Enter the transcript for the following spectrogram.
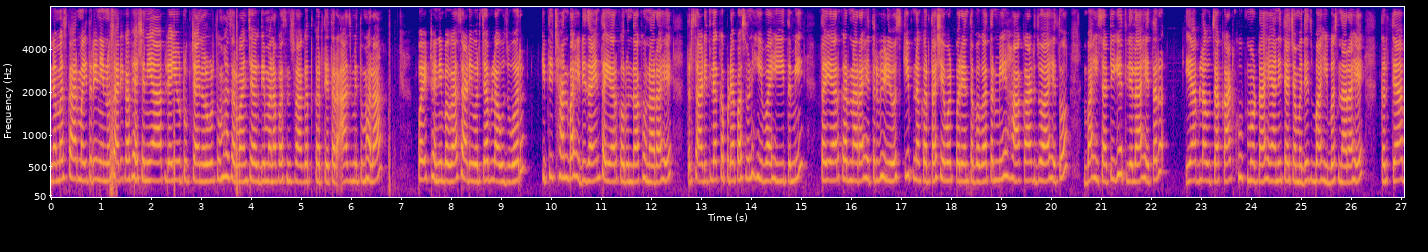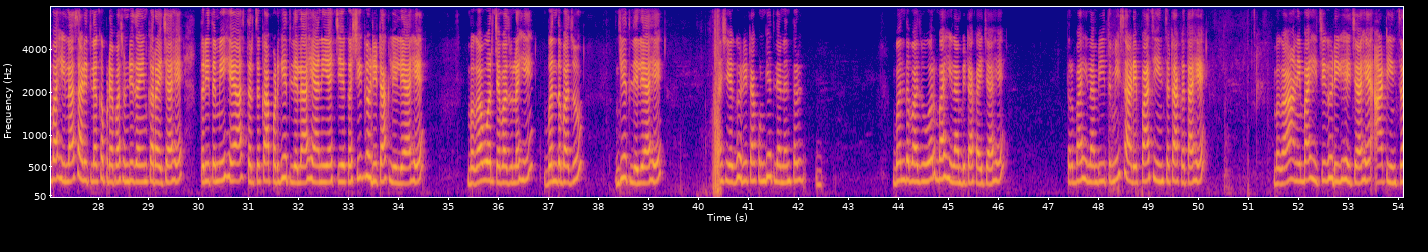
नमस्कार मैत्रिणींनो सारिका फॅशन या आपल्या यूट्यूब चॅनलवर तुम्हा सर्वांचे अगदी मनापासून स्वागत करते. तर आज मी तुम्हाला पैठणी बघा साडीवरच्या ब्लाऊजवर किती छान बाही डिझाईन तयार करून दाखवणार आहे. तर साडीतल्या कपड्यापासून ही बाही इथं मी तयार करणार आहे. तर व्हिडिओ स्किप न करता शेवटपर्यंत बघा. तर मी हा काठ जो आहे तो बाहीसाठी घेतलेला आहे. तर या ब्लाऊजचा काठ खूप मोठा आहे आणि त्याच्यामध्येच बाही बसणार आहे. तर त्या बाहीला साडीतल्या कपड्यापासून डिझाईन करायचे आहे. तर इथं मी हे अस्तरचं कापड घेतलेलं आहे आणि याची एक अशी घडी टाकलेली आहे. बघा वरच्या बाजूला ही बंद बाजू घेतलेली आहे. अशी एक घडी टाकून घेतल्यानंतर बंद बाजूवर बाही लांबी टाकायची आहे. तर बाही लांबी इथं मी साडेपाच इंच टाकत आहे. बघा आणि बाहीची घडी घ्यायची आहे आठ इंच.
